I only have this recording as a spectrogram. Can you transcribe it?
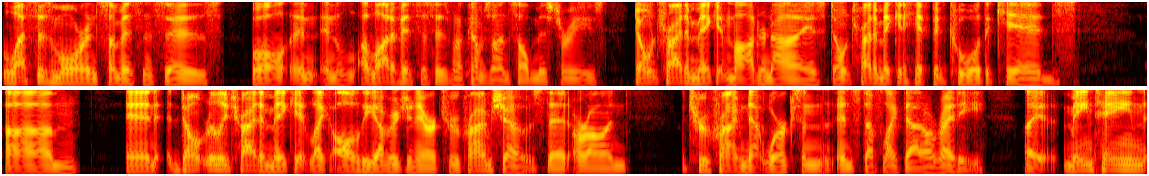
less is more in some instances. Well, in in a lot of instances when it comes to unsolved mysteries, don't try to make it modernized. Don't try to make it hip and cool with the kids. Um, and don't really try to make it like all the other generic true crime shows that are on true crime networks and and stuff like that already. Like maintain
